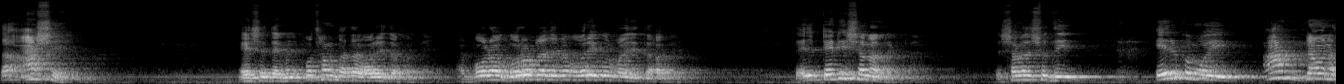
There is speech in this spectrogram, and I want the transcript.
তা আসে। এসে দেখবেন প্রথম কথা ওরে দখলে, আর বড় গরুটা যেন ওরে কোরবানি দিতে হবে। তো এই যে ট্র্যাডিশনাল একটা সমাজ শুধু এরকম ওই আপ ডাউনে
